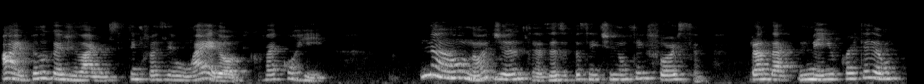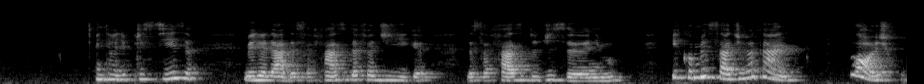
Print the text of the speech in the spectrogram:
Ah, pelo guideline você tem que fazer um aeróbico, vai correr. Não, não adianta. Às vezes o paciente não tem força para andar meio quarteirão. Então ele precisa melhorar dessa fase da fadiga, dessa fase do desânimo e começar devagar. Lógico,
